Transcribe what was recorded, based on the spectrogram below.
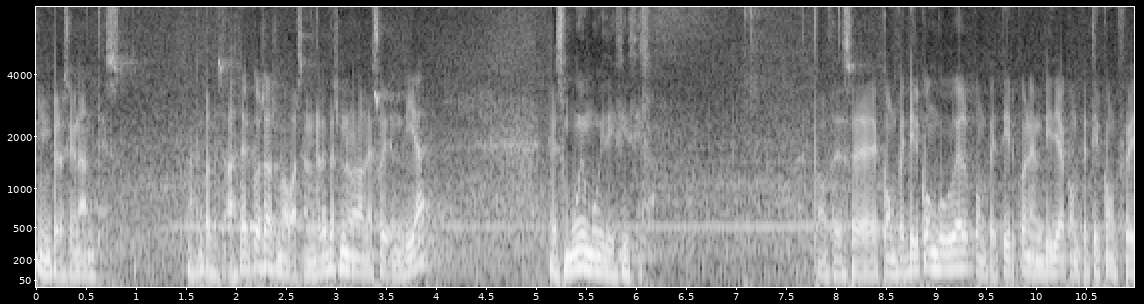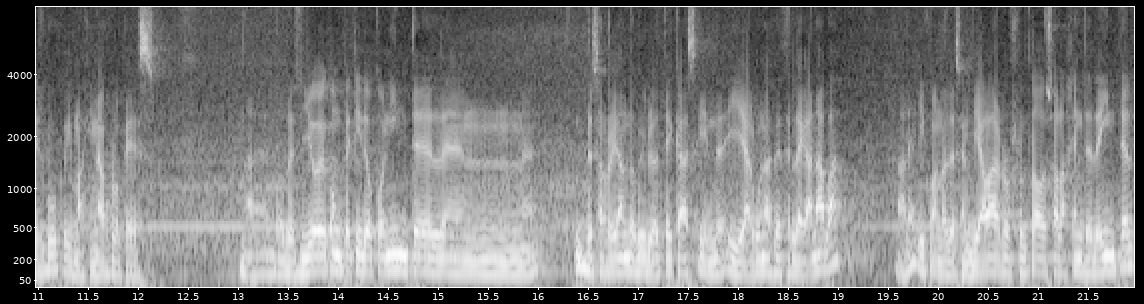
impresionantes. Entonces, hacer cosas nuevas en redes neuronales hoy en día es muy, muy difícil. Entonces, eh, competir con Google, competir con Nvidia, competir con Facebook, imaginaos lo que es. entonces, yo he competido con Intel en, desarrollando bibliotecas y, algunas veces le ganaba, y cuando les enviaba los resultados a la gente de Intel,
